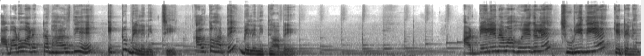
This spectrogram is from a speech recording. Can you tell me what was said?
আবারও আরেকটা ভাঁজ দিয়ে একটু বেলে নিচ্ছি। আলতো হাতেই বেলে নিতে হবে। আর বেলে নেওয়া হয়ে গেলে ছুরি দিয়ে কেটে নেব।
